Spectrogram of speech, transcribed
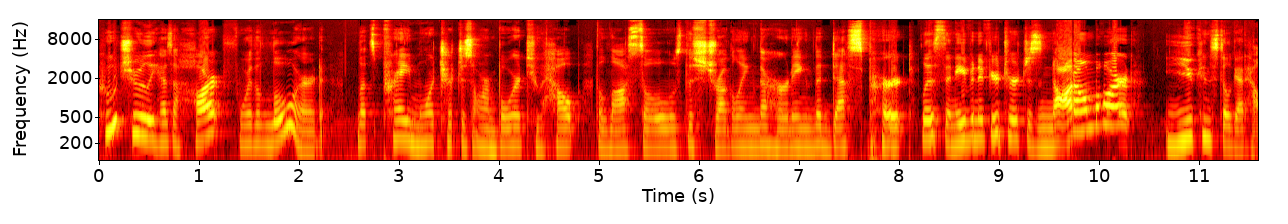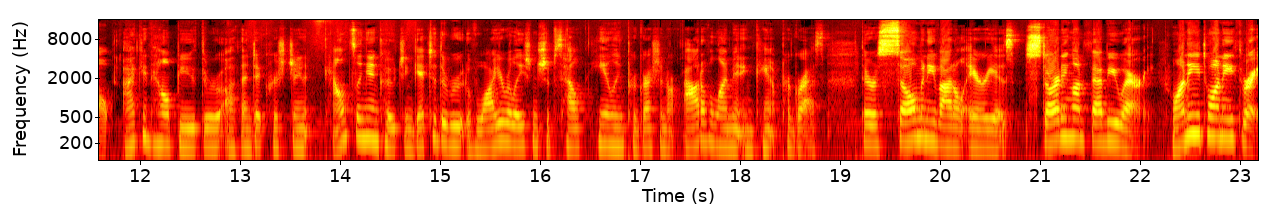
who truly has a heart for the Lord. Let's pray more churches are on board to help the lost souls, the struggling, the hurting, the desperate. Listen, even if your church is not on board, you can still get help. I can help you through authentic Christian counseling and coaching get to the root of why your relationships, health, healing, progression are out of alignment and can't progress. There are so many vital areas starting on February 2023.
